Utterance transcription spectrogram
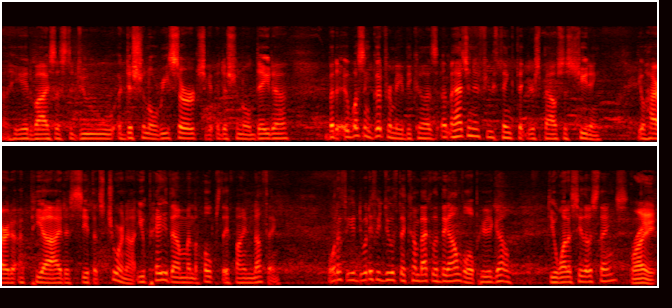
Uh, he advised us to do additional research, get additional data. But it wasn't good for me because imagine if you think that your spouse is cheating. You'll hire a PI to see if that's true or not. You pay them in the hopes they find nothing. What if you what if you do if they come back with a big envelope? Here you go. Do you want to see those things? Right.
